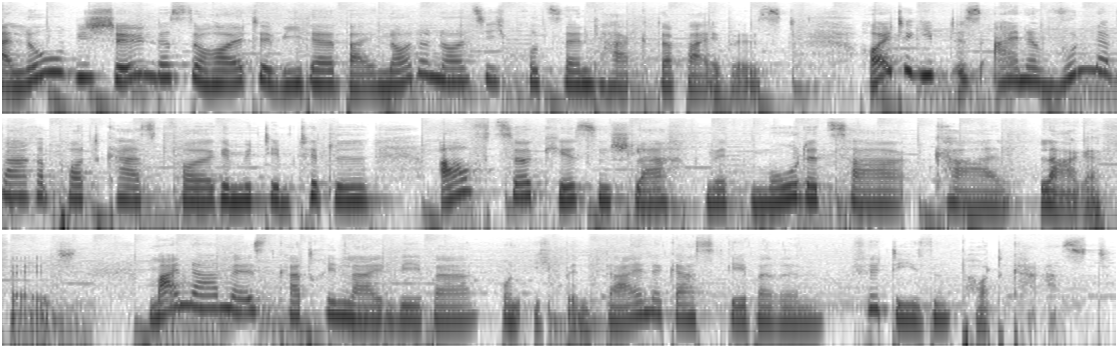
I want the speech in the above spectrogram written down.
Hallo, wie schön, dass du heute wieder bei 99% Hack dabei bist. Heute gibt es eine wunderbare Podcast-Folge mit dem Titel Auf zur Kissenschlacht mit Modezar Karl Lagerfeld. Mein Name ist Katrin Leinweber und ich bin deine Gastgeberin für diesen Podcast.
